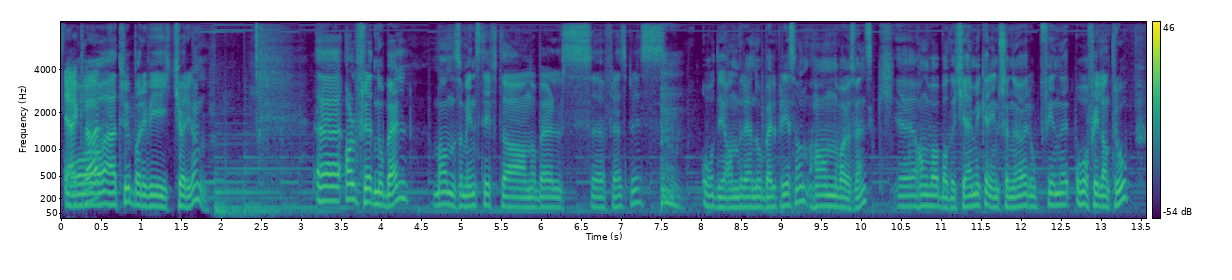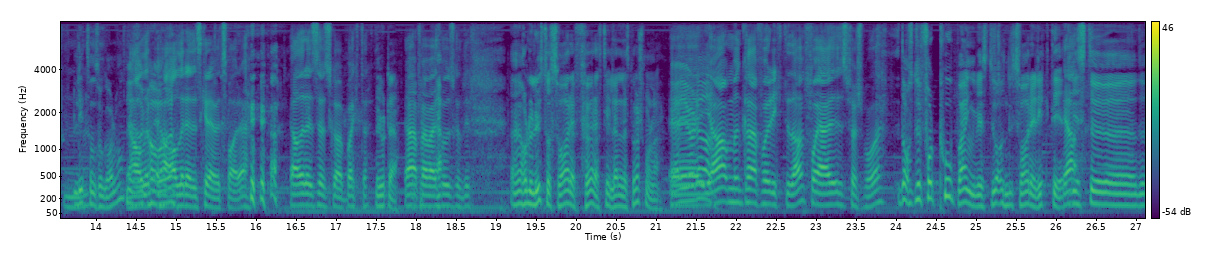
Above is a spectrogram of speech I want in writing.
Jeg er klar. Og jeg tror bare vi kjører i gang. Eh, Alfred Nobel, mannen som innstifta Nobels fredspris, og de andre nobelprisene, han var jo svensk. Eh, han var både kjemiker, ingeniør, oppfinner og filantrop. Litt sånn som Galvan. Jeg har, allerede, jeg har allerede skrevet svaret. Jeg har allerede skrevet svaret på ekte. Gjort det? Ja, for jeg vet hva du skal til. Eh, Har du lyst til å svare før jeg stiller hele spørsmålet? Jeg gjør det. Eh, Ja, men kan jeg få riktig da? Får jeg spørsmålet? Altså, du får to poeng hvis du, du svarer riktig. Ja. Hvis du, du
